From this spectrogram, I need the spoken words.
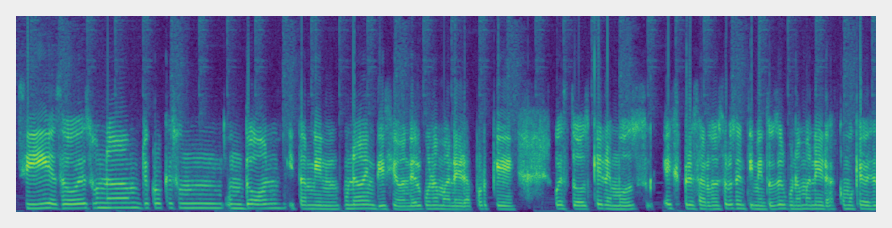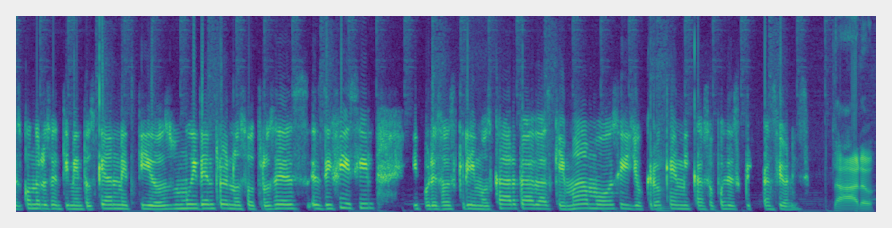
Sí, eso es una, yo creo que es un, don y también una bendición de alguna manera, porque pues todos queremos expresar nuestros sentimientos de alguna manera, como que a veces cuando los sentimientos quedan metidos muy dentro de nosotros es, es difícil y por eso escribimos cartas, las quemamos y yo creo mm. que en mi caso pues escribo canciones. Claro,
